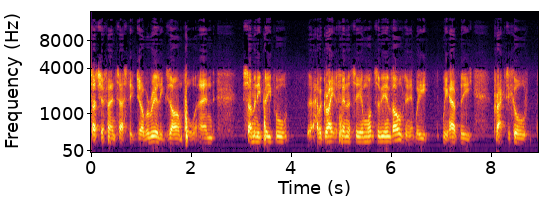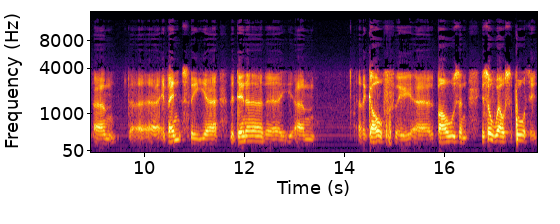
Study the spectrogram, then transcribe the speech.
such a fantastic job, a real example, and so many people have a great affinity and want to be involved in it. We we have the practical um, events, the uh, the dinner, the um, the golf, the uh, bowls, and it's all well supported.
